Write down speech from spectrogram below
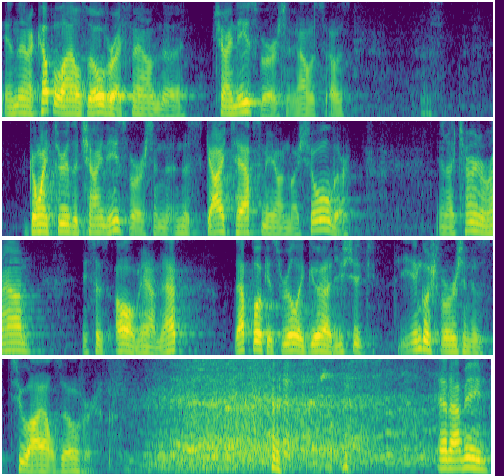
And then a couple aisles over, I found the Chinese version. I was, I was, I was going through the Chinese version, and this guy taps me on my shoulder. And I turn around, he says, Oh man, that, that book is really good. You should, the English version is two aisles over. and I mean,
